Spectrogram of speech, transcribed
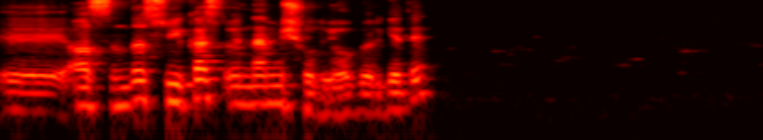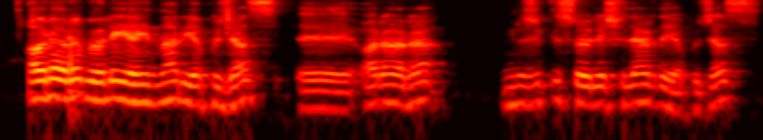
e, aslında suikast önlenmiş oluyor o bölgede. Ara ara böyle yayınlar yapacağız. E, ara ara müzikli söyleşiler de yapacağız.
